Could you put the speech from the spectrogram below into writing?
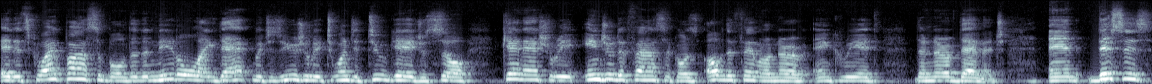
it is quite possible that a needle like that, which is usually 22 gauge or so, can actually injure the fascicles of the femoral nerve and create the nerve damage. And this is,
